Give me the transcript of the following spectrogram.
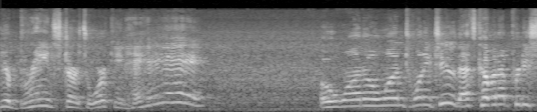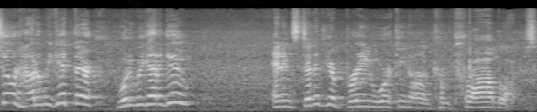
your brain starts working. Hey, hey, hey. 010122, that's coming up pretty soon. How do we get there? What do we got to do? And instead of your brain working on problems,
